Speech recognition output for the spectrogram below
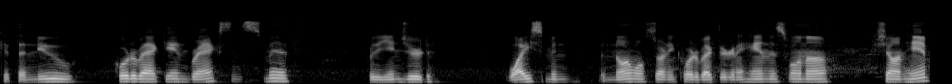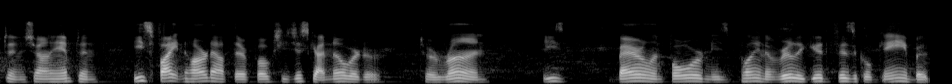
Get the new quarterback in, Braxton Smith, for the injured Wiseman, the normal starting quarterback. They're going to hand this one off. Sean Hampton. Sean Hampton, he's fighting hard out there, folks. He's just got nowhere to, to run. He's barreling forward and he's playing a really good physical game, but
